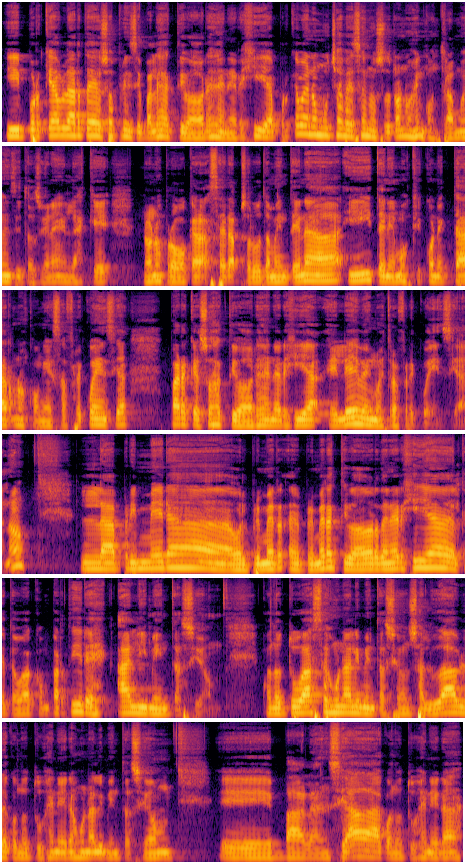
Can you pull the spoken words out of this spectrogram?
¿Y por qué hablarte de esos principales activadores de energía? Porque, bueno, muchas veces nosotros nos encontramos en situaciones en las que no nos provoca hacer absolutamente nada y tenemos que conectarnos con esa frecuencia para que esos activadores de energía eleven nuestra frecuencia, ¿no? La primera o el primer, el primer activador de energía del que te voy a compartir es alimentación. Cuando tú haces una alimentación saludable, cuando tú generas una alimentación eh, balanceada, cuando tú generas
